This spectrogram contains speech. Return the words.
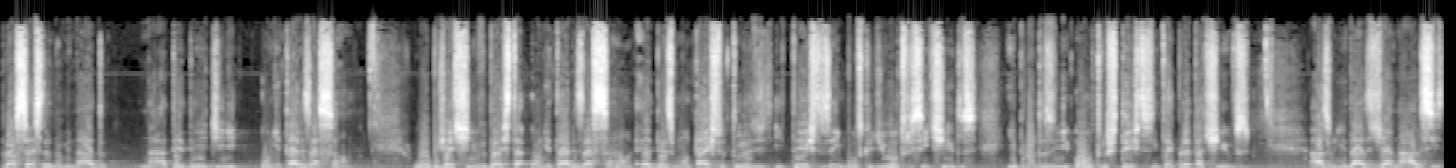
processo denominado na ATD de unitarização. O objetivo desta unitarização é desmontar estruturas e textos em busca de outros sentidos e produzir outros textos interpretativos. As unidades de análise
